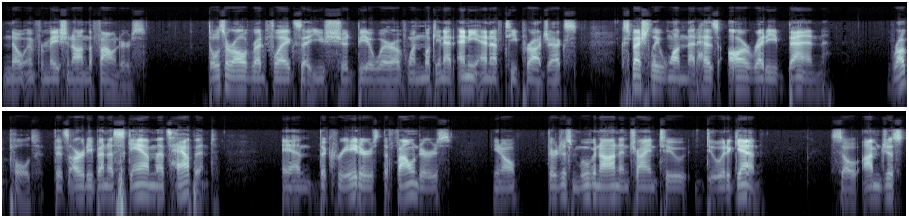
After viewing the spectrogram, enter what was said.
no information on the founders. Those are all red flags that you should be aware of when looking at any NFT projects, especially one that has already been rug pulled. that's already been a scam that's happened. And the creators, the founders, you know, they're just moving on and trying to do it again. So I'm just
